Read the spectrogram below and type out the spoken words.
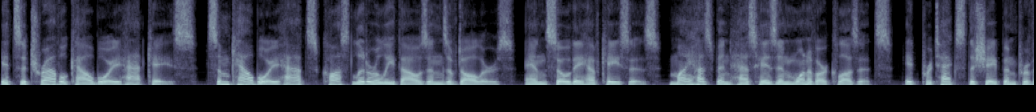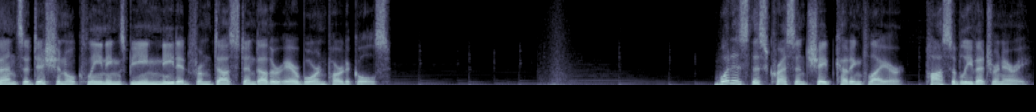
It's a travel cowboy hat case. Some cowboy hats cost literally thousands of dollars, and so they have cases. My husband has his in one of our closets. It protects the shape and prevents additional cleanings being needed from dust and other airborne particles. What is this crescent-shaped cutting plier? Possibly veterinary.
